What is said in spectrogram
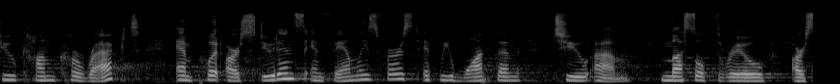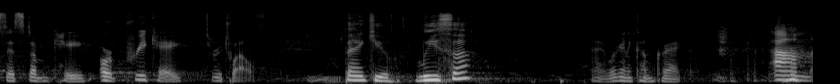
to come correct and put our students and families first if we want them to um, muscle through our system K or pre-K through 12. Thank you. Lisa? All right, we're going to come correct. Um,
